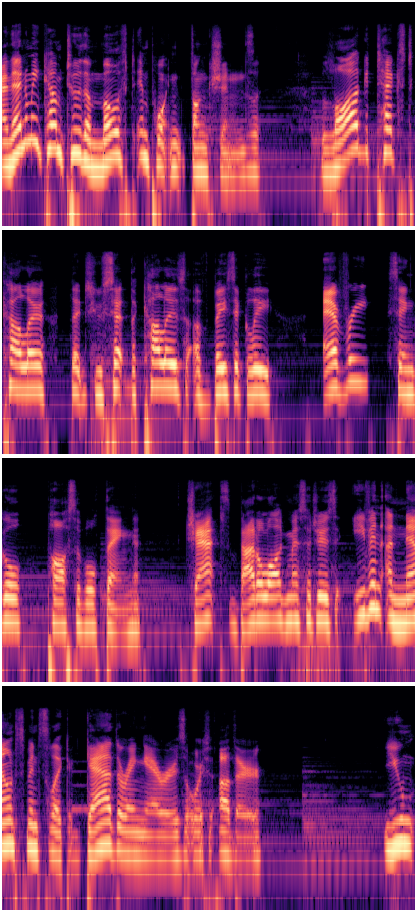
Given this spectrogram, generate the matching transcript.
And then we come to the most important functions. Log text color lets you set the colors of basically every single possible thing. Chats, battle log messages, even announcements like gathering errors or other. You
